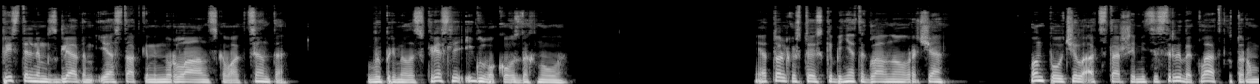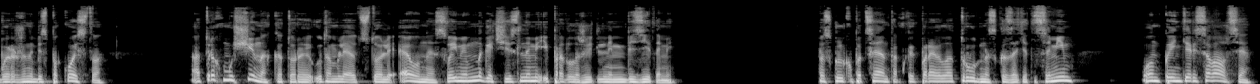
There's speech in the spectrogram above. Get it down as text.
пристальным взглядом и остатками нурлаанского акцента, выпрямилась в кресле и глубоко вздохнула. «Я только что из кабинета главного врача. Он получил от старшей медсестры доклад, в котором выражено беспокойство — о трех мужчинах, которые утомляют столи Эуны своими многочисленными и продолжительными визитами. Поскольку пациентам, как правило, трудно сказать это самим, он поинтересовался,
